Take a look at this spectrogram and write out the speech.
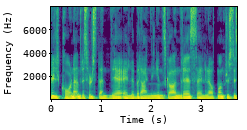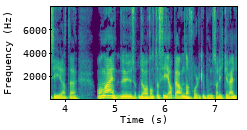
vilkårene endres fullstendig, eller beregningen skal endres, eller at man plutselig sier at eh, å nei, du, du har valgt å si opp, ja, men da får du ikke bonus allikevel.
